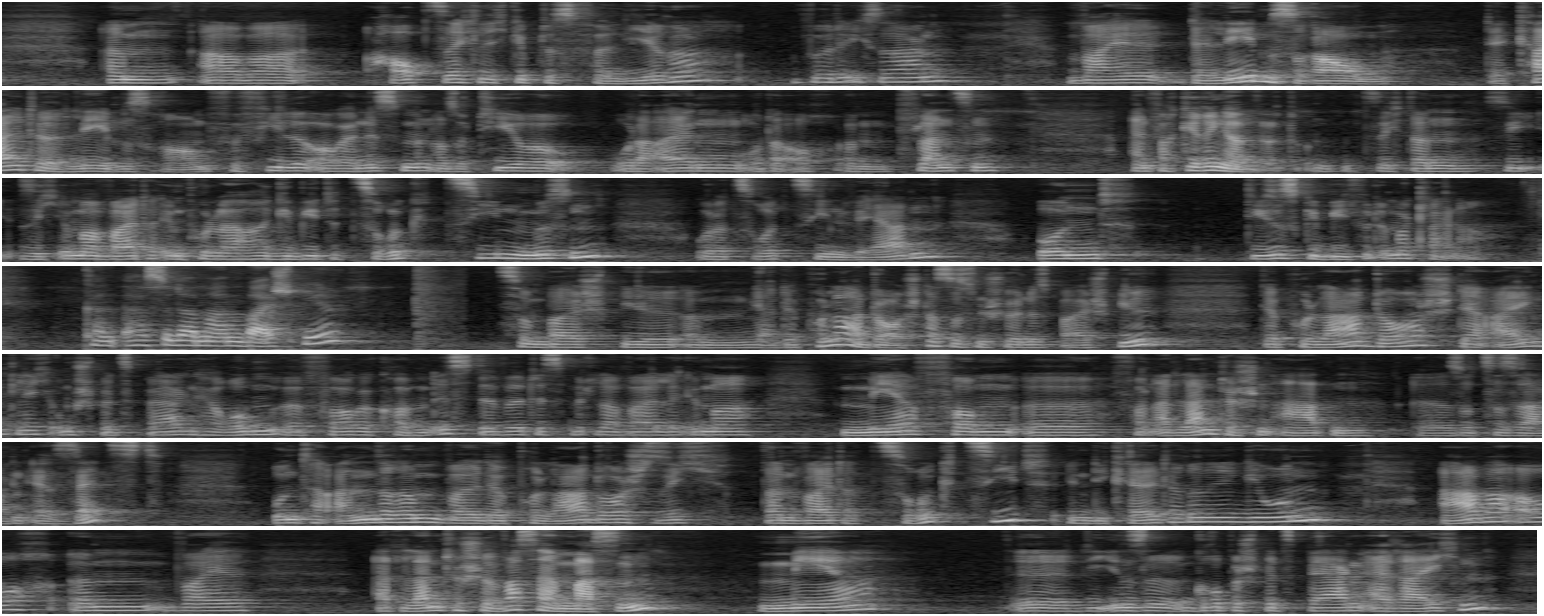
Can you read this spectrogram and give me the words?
Ähm, aber hauptsächlich gibt es Verlierer, würde ich sagen, weil der Lebensraum, der kalte Lebensraum für viele Organismen, also Tiere oder Algen oder auch ähm, Pflanzen, einfach geringer wird und sich dann sie, sich immer weiter in polare Gebiete zurückziehen müssen oder zurückziehen werden. Und dieses Gebiet wird immer kleiner. hast du da mal ein Beispiel? Zum Beispiel ähm, ja, der Polardorsch, das ist ein schönes Beispiel. Der Polardorsch, der eigentlich um Spitzbergen herum äh, vorgekommen ist, der wird jetzt mittlerweile immer mehr vom, äh, von atlantischen Arten äh, sozusagen ersetzt. Unter anderem, weil der Polardorsch sich dann weiter zurückzieht in die kälteren Regionen, aber auch ähm, weil atlantische Wassermassen mehr äh, die Inselgruppe Spitzbergen erreichen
